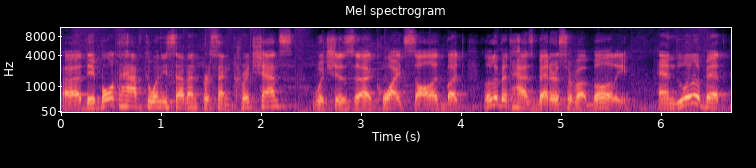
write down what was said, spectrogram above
Uh, they both have 27% crit chance, which is uh, quite solid, but a Lilibet has better survivability, and a Lilibet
